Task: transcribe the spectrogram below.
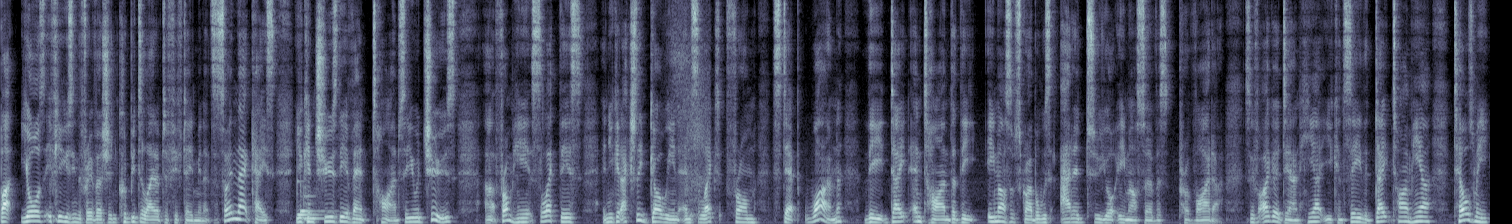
but yours, if you're using the free version, could be delayed up to 15 minutes. So in that case, you can choose the event time. So you would choose uh, from here, select this, and you can actually go in and select from step one the date and time that the email subscriber was added to your email service provider. So if I go down here, you can see the date time here tells me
